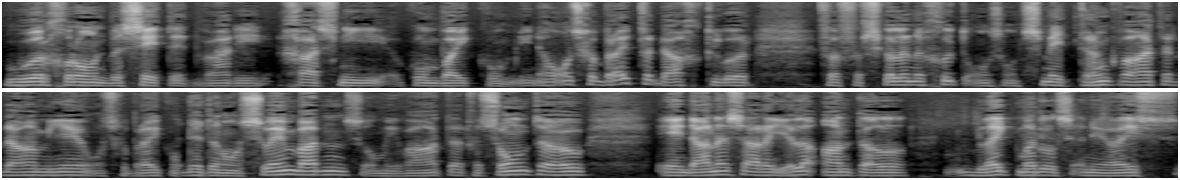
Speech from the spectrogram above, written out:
hoër grond beset het waar die gas nie kom bykom nie. Nou ons gebruik vandag kloor vir verskillende goed. Ons ontsmet drinkwater daarmee. Ons gebruik dit in ons swembaddens om die water gesond te hou en dan is daar 'n hele aantal blykmiddels in die huis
